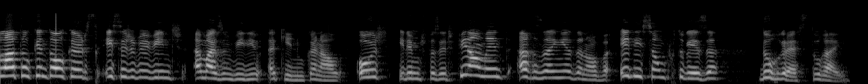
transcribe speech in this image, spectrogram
Olá Tolkien Talkers e sejam bem-vindos a mais um vídeo aqui no canal. Hoje iremos fazer finalmente a resenha da nova edição portuguesa do Regresso do Rei.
